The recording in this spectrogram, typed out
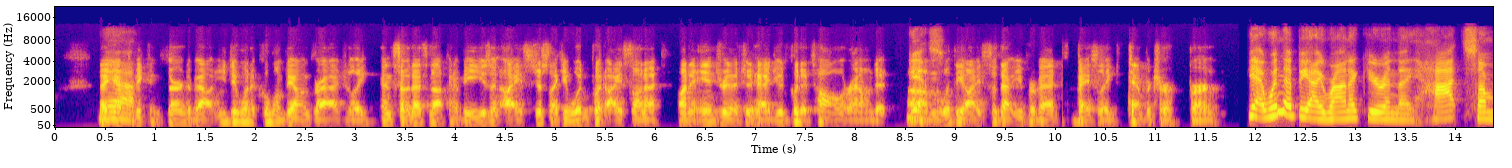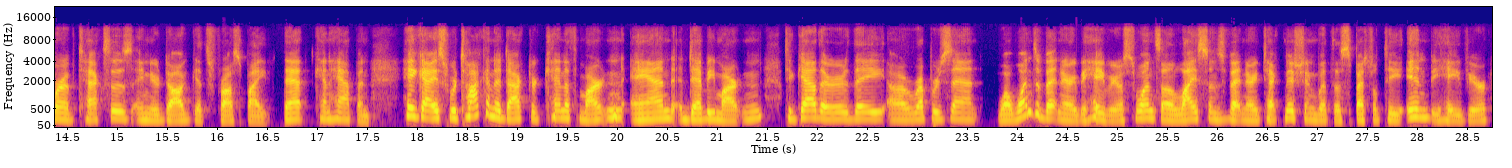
that you have to be concerned about. You do want to cool them down gradually, and so that's not going to be using ice. Just like you wouldn't put ice on a on an injury that you had, you'd put a towel around it um, Yes. with the ice so that you prevent basically temperature burn. Yeah, wouldn't that be ironic? You're in the hot summer of Texas and your dog gets frostbite. That can happen. Hey guys, we're talking to Dr. Kenneth Martin and Debbie Martin. Together, they uh, represent, well, one's a veterinary behaviorist, one's a licensed veterinary technician with a specialty in behavior.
